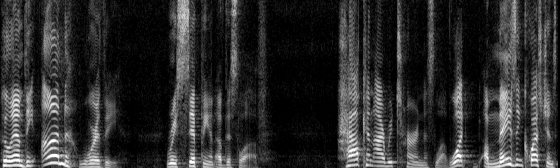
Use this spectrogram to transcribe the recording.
who am the unworthy recipient of this love? How can I return this love? What amazing questions.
